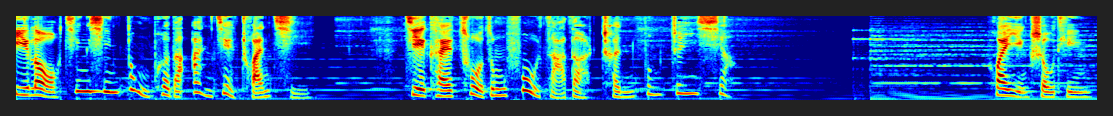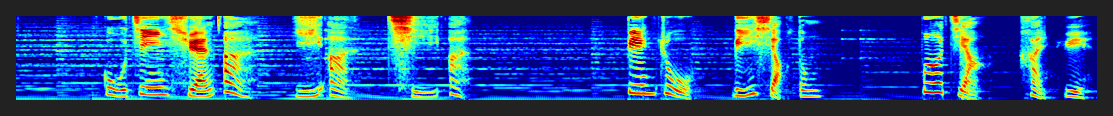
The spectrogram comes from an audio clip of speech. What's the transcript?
披露惊心动魄的案件传奇，揭开错综复杂的尘封真相。欢迎收听《古今悬案、疑案、奇案》，编著李晓东，播讲汉月。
